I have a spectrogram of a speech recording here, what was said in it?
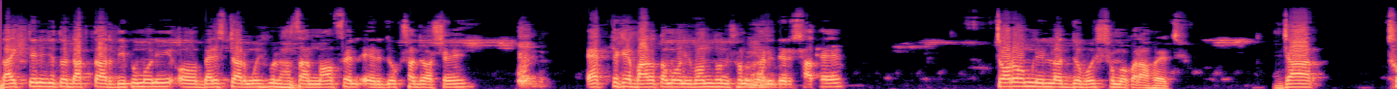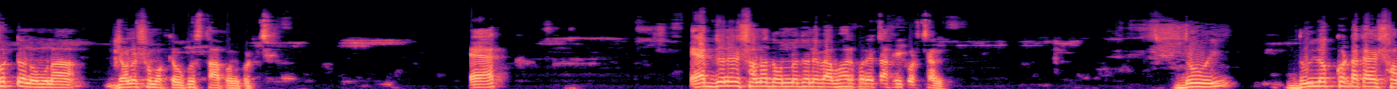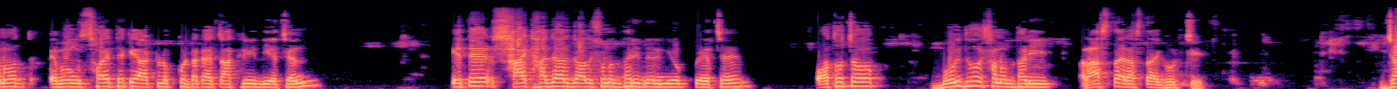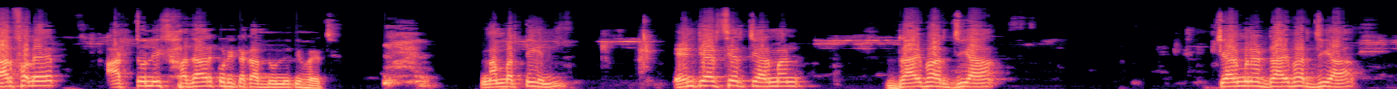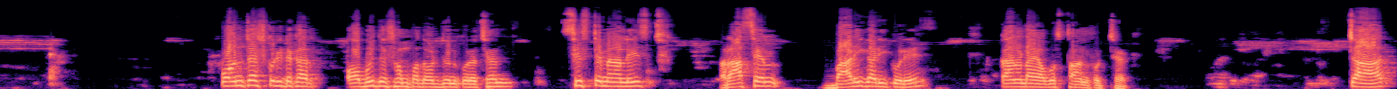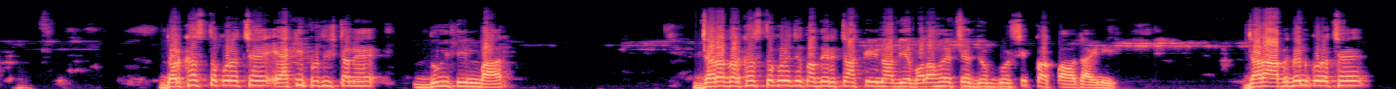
দায়িত্বে নিযুক্ত ডাক্তার দীপুমণি ও ব্যারিস্টার মহিবুল হাসান নফেল এর যোগসাজশে এক থেকে বারোতম নিবন্ধন সনদধারীদের সাথে চরম নির্লজ্জ বৈষম্য করা হয়েছে, যার ছোট্ট নমুনা জনসমক্ষে উপস্থাপন করছে। এক, একজনের সনদ অন্যজনে ব্যবহার করে চাকরি করছেন। দুই দুই লক্ষ টাকায় সনদ এবং ছয় থেকে আট লক্ষ টাকায় চাকরি দিয়েছেন। এতে ষাট হাজার জাল সনদধারীদের নিয়োগ পেয়েছে, অথচ বৈধ সনদধারী রাস্তায় রাস্তায় ঘুরছি। যার ফলে আটচল্লিশ হাজার কোটি টাকার দুর্নীতি হয়েছে। নাম্বার তিন এনটিআরসি এর চেয়ারম্যান ড্রাইভার জিয়া চেয়ারম্যানের ড্রাইভার জিয়া পঞ্চাশ কোটি টাকার অবৈধ সম্পদ অর্জন করেছেন। সিস্টেম অ্যানালিস্ট রাসেল বাড়ি গাড়ি করে কানাডায় অবস্থান করছে চার, দরখাস্ত করেছে একই প্রতিষ্ঠানে দুই তিনবার। যারা দরখাস্ত করেছে তাদের চাকরি না দিয়ে বলা হয়েছে, যোগ্য শিক্ষক পাওয়া যায়নি। যারা আবেদন করেছে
